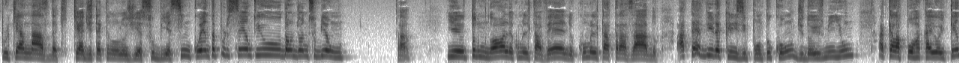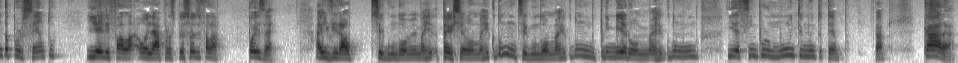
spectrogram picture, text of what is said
porque a Nasdaq, que é de tecnologia, subia 50% e o Dow Jones subia 1%. Tá? E todo mundo olha como ele tá velho, como ele tá atrasado. Até vir a crise.com de 2001, aquela porra caiu 80% e ele fala, olhar para as pessoas e falar: "Pois é". Aí virar o segundo homem mais rico, terceiro homem mais rico do mundo, segundo homem mais rico do mundo, primeiro homem mais rico do mundo e assim por muito e muito tempo, tá? Cara,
